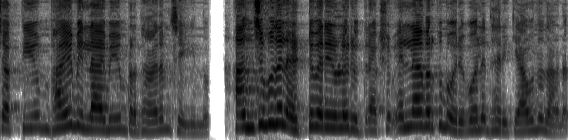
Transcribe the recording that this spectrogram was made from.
ശക്തിയും ഭയമില്ലായ്മയും പ്രദാനം ചെയ്യുന്നു. അഞ്ചു മുതൽ എട്ട് വരെയുള്ള രുദ്രാക്ഷം എല്ലാവർക്കും ഒരുപോലെ ധരിക്കാവുന്നതാണ്.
